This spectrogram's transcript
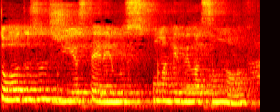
todos os dias teremos uma revelação nova.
